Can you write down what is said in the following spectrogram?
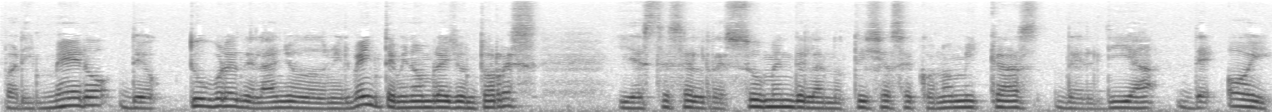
primero de octubre del año 2020. Mi nombre es John Torres y este es el resumen de las noticias económicas del día de hoy.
